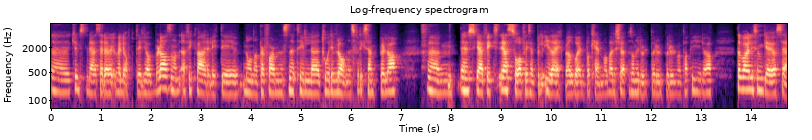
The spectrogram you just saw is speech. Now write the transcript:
uh, kunstnere jeg ser veldig opp til, jobber. da, sånn Jeg fikk være litt i noen av performancene til uh, Tor Ivrånes, f.eks. Og um, jeg husker jeg fikk Jeg så f.eks. Ida Ekblad gå inn på Kem og bare kjøpe sånn rull på rull på rull med papir. og Det var liksom gøy å se,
